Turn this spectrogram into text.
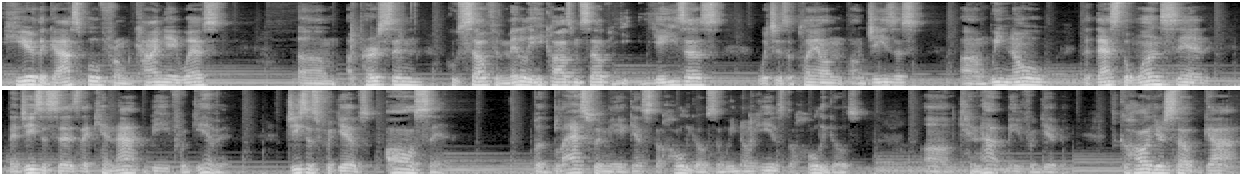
hear the gospel from Kanye West, um, a person who self-admittedly he calls himself Yeezus, which is a play on, on Jesus, um, we know that that's the one sin that Jesus says that cannot be forgiven. Jesus forgives all sin, but blasphemy against the Holy Ghost, and we know He is the Holy Ghost, um, cannot be forgiven. Call yourself God.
